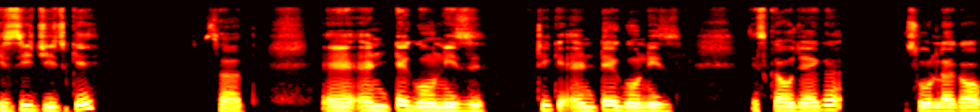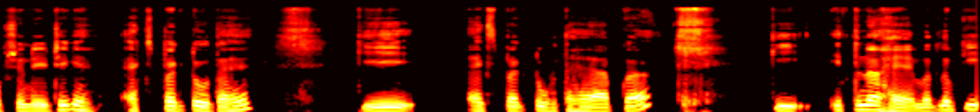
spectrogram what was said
किसी चीज़ के साथ। एंटेगोनिज ठीक है एंटेगोनिज इसका हो जाएगा सोलह का ऑप्शन है ठीक है। एक्सपेक्ट होता है कि एक्सपेक्ट होता है आपका कि इतना है मतलब कि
